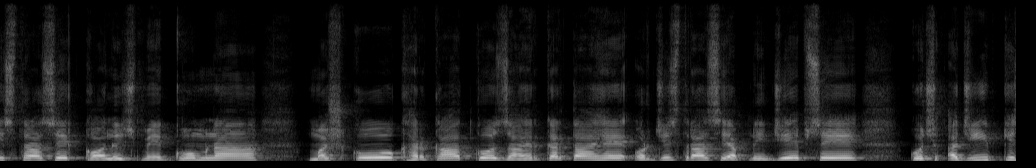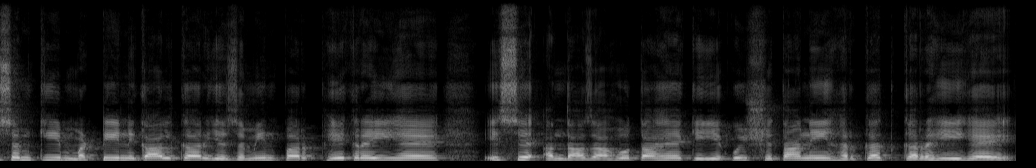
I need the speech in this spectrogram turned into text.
इस तरह से कॉलेज में घूमना मशकूक हरकत को ज़ाहिर करता है और जिस तरह से अपनी जेब से कुछ अजीब किस्म की मट्टी निकाल कर ये ज़मीन पर फेंक रही है, इससे अंदाज़ा होता है कि ये कोई शैतानी हरकत कर रही है।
